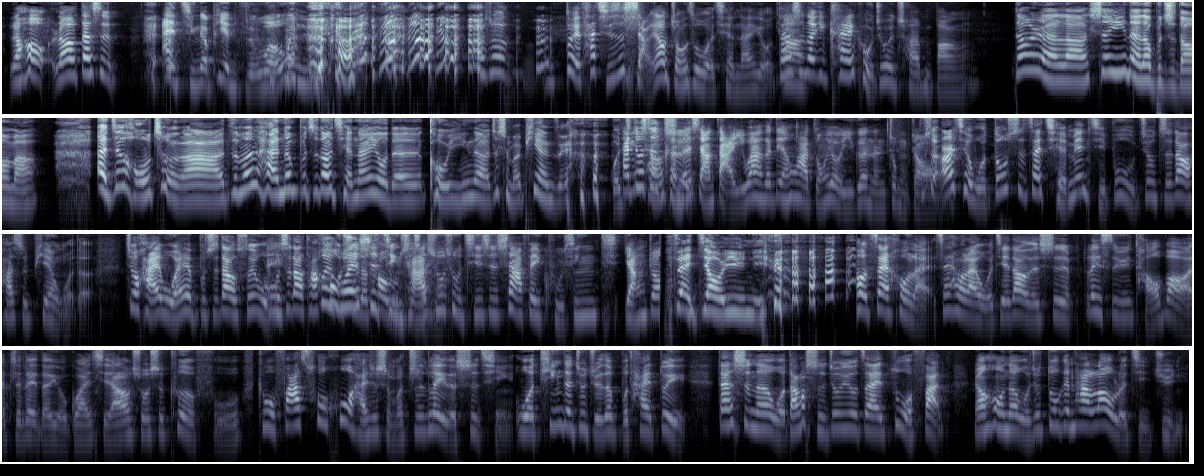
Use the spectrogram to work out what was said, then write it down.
然后然后但是 爱情的骗子，我问你，他说，嗯对他其实想要装作我前男友，但是呢，一开口就会穿帮。当然了，声音难道不知道吗？哎，这个好蠢啊！怎么还能不知道前男友的口音呢？这什么骗子呀？他就是可能想打一万个电话，总有一个能中招。不是，而且我都是在前面几步就知道他是骗我的，就还我也不知道，所以我不知道他哎会不会后续的套路是警察叔叔其实煞费苦心，佯装 在教育你。然 后再后来，再后来我接到的是类似于淘宝啊之类的有关系，然后说是客服给我发错货还是什么之类的事情，我听着就觉得不太对，但是呢，我当时就又在做饭，然后呢，我就多跟他唠了几句，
